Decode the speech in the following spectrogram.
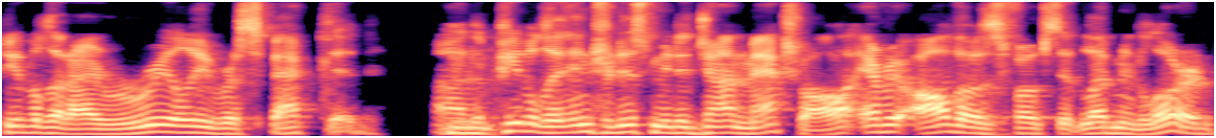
people that I really respected. Uh, The people that introduced me to John Maxwell, every all those folks that led me to the Lord,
